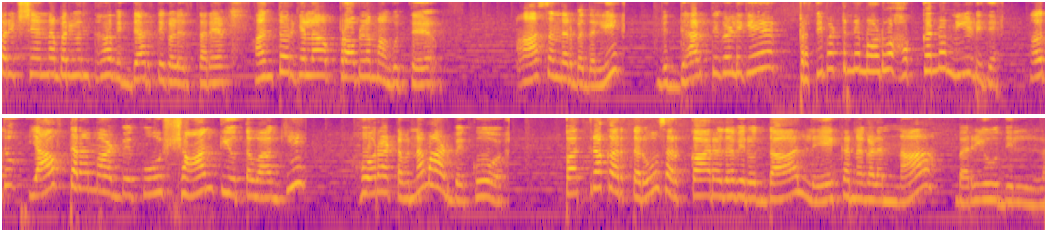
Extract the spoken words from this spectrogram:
ಪರೀಕ್ಷೆಯನ್ನು ಬರೆಯುವಂತಹ ವಿದ್ಯಾರ್ಥಿಗಳಿರ್ತಾರೆ. ಅಂಥವ್ರಿಗೆಲ್ಲ ಪ್ರಾಬ್ಲಮ್ ಆಗುತ್ತೆ. ಆ ಸಂದರ್ಭದಲ್ಲಿ ವಿದ್ಯಾರ್ಥಿಗಳಿಗೆ ಪ್ರತಿಭಟನೆ ಮಾಡುವ ಹಕ್ಕನ್ನು ನೀಡಿದೆ. ಅದು ಯಾವ ಥರ ಮಾಡಬೇಕು? ಶಾಂತಿಯುತವಾಗಿ ಹೋರಾಟವನ್ನ ಮಾಡಬೇಕು. ಪತ್ರಕರ್ತರು ಸರ್ಕಾರದ ವಿರುದ್ಧ ಲೇಖನಗಳನ್ನ ಬರೆಯುವುದಿಲ್ಲ.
